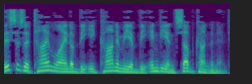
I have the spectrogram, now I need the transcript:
This is a timeline of the economy of the Indian subcontinent.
